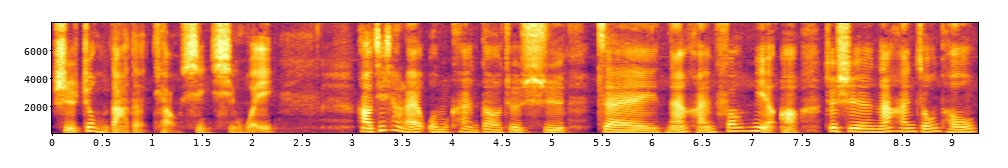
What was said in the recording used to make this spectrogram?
是重大的挑衅行为。好，接下来我们看到，这是在南韩方面啊，这是南韩总统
